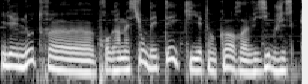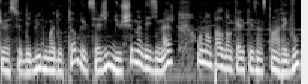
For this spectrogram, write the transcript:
il y a une autre programmation d'été qui est encore visible jusqu'à ce début de mois d'octobre. Il s'agit du chemin des images. On en parle dans quelques instants avec vous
